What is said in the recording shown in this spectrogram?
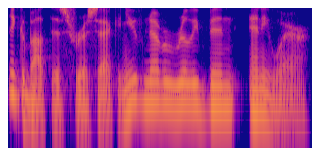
Think about this for a second. You've never really been anywhere,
